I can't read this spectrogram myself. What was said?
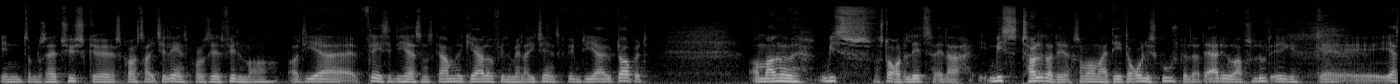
en som du sagde, tysk, øh, skråstreg italiensk produceret film, og, og de er, fleste af de her sådan, gamle Giallo-film eller italienske film, de er jo dobbelt. Og mange misforstår det lidt, eller mistolker det, som om, at det er dårlige skuespillere. Det er det jo absolut ikke. Øh, jeg,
